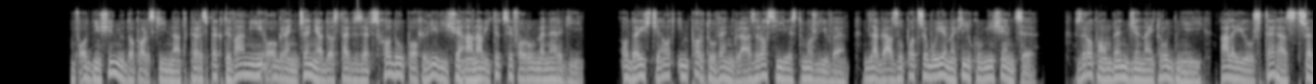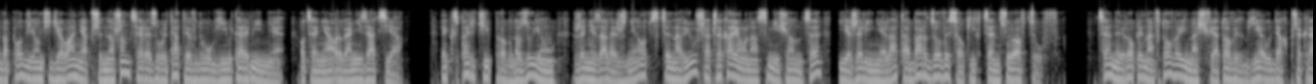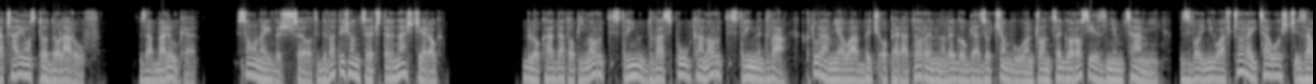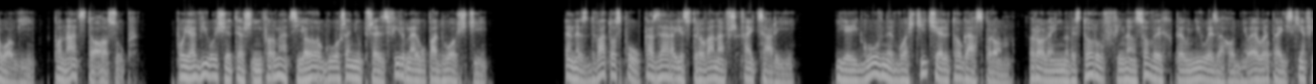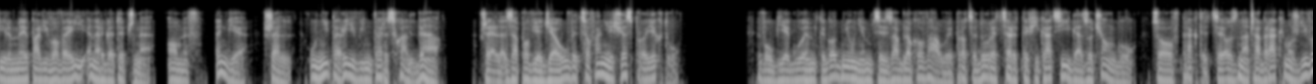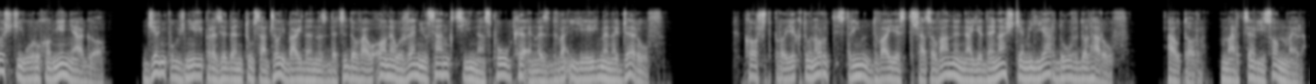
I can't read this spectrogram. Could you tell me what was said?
W odniesieniu do Polski nad perspektywami ograniczenia dostaw ze wschodu pochylili się analitycy Forum Energii. Odejście od importu węgla z Rosji jest możliwe, dla gazu potrzebujemy kilku miesięcy. Z ropą będzie najtrudniej, ale już teraz trzeba podjąć działania przynoszące rezultaty w długim terminie, ocenia organizacja. Eksperci prognozują, że niezależnie od scenariusza czekają nas miesiące, jeżeli nie lata bardzo wysokich cen surowców. Ceny ropy naftowej na światowych giełdach przekraczają 100 dolarów za baryłkę. Są najwyższe od 2014 rok. Blokada topi Nord Stream 2 Spółka Nord Stream 2, która miała być operatorem nowego gazociągu łączącego Rosję z Niemcami, zwolniła wczoraj całość załogi, ponad 100 osób. Pojawiły się też informacje o ogłoszeniu przez firmę upadłości. NS2 to spółka zarejestrowana w Szwajcarii. Jej główny właściciel to Gazprom. Rolę inwestorów finansowych pełniły zachodnioeuropejskie firmy paliwowe i energetyczne, OMV, NG, Shell, Uniper i Wintershall Shell zapowiedział wycofanie się z projektu. W ubiegłym tygodniu Niemcy zablokowały procedurę certyfikacji gazociągu, co w praktyce oznacza brak możliwości uruchomienia go. Dzień później prezydent USA Joe Biden zdecydował o nałożeniu sankcji na spółkę NS2 i jej menedżerów. Koszt projektu Nord Stream 2 jest szacowany na 11 miliardów dolarów. Autor Marceli Sommer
